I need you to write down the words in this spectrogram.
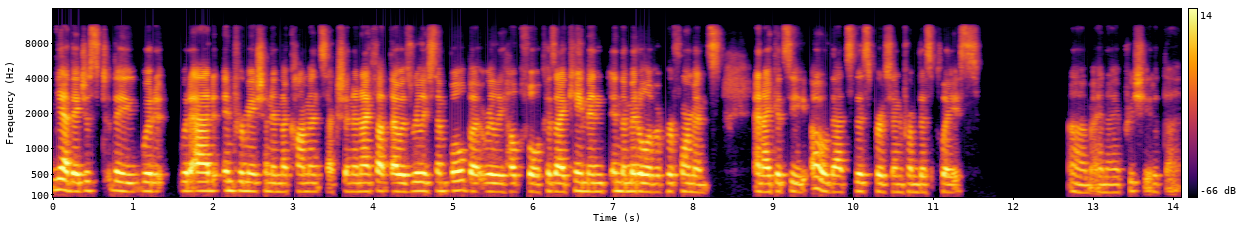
yeah, they just they would would add information in the comment section, and I thought that was really simple but really helpful because I came in in the middle of a performance and I could see, oh, that's this person from this place. Um, and I appreciated that.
